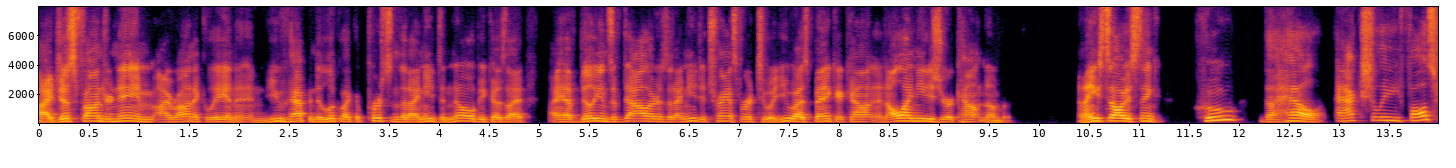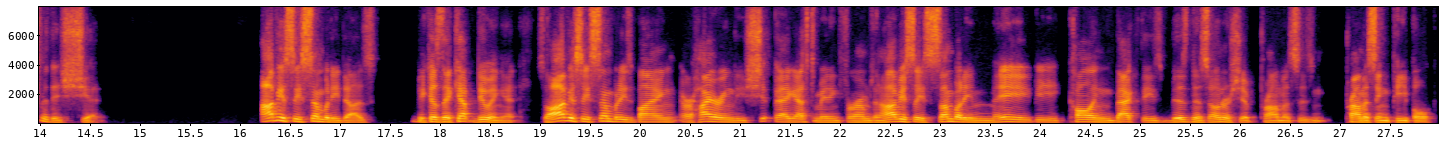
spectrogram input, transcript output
I just found your name, ironically, and, and you happen to look like a person that I need to know because I, I have billions of dollars that I need to transfer to a US bank account, and all I need is your account number. And I used to always think, who the hell actually falls for this shit? Obviously, somebody does because they kept doing it. So obviously, somebody's buying or hiring these shitbag estimating firms, and obviously, somebody may be calling back these business ownership promises, promising people.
